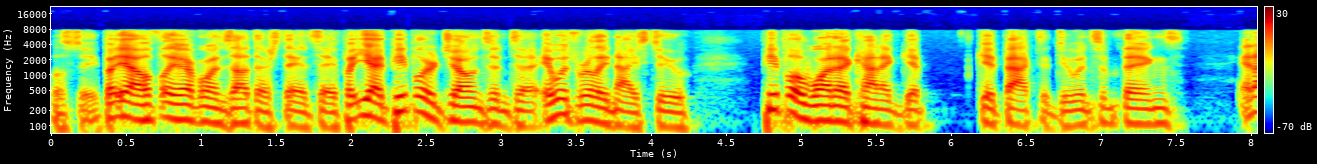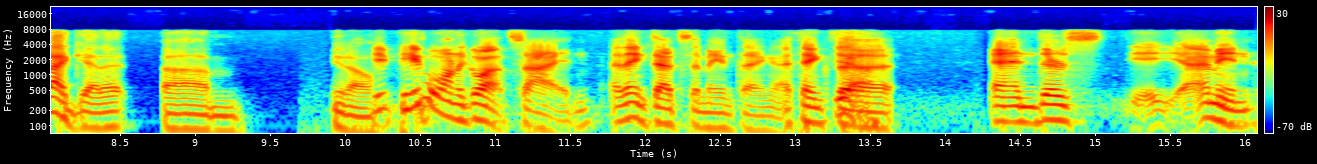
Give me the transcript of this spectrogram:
we'll see. But yeah, hopefully everyone's out there staying safe. But yeah, people are jones into. It was really nice too. People want to kind of get get back to doing some things, and I get it. Um, you know, People want to go outside. I think that's the main thing. I think the Yeah. and there's, I mean,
